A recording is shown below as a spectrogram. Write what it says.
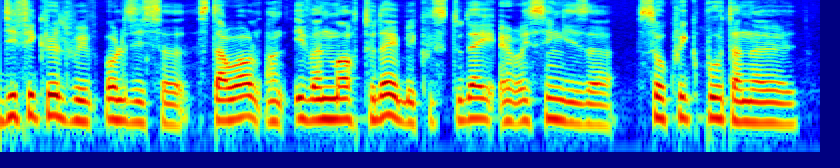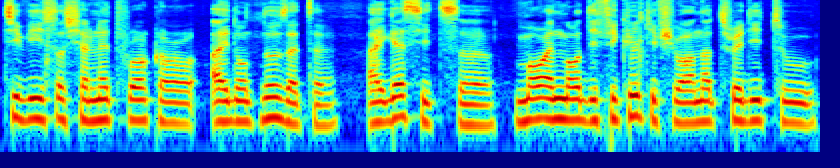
difficult with all this uh, Star World, and even more today because today everything is uh, so quick put on a TV, social network, or I don't know that. Uh, I guess it's uh, more and more difficult if you are not ready to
